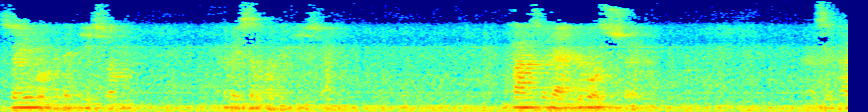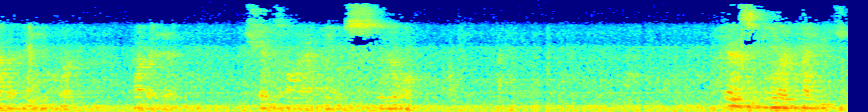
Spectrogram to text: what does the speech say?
所以我们的弟兄，特别是我的弟兄，他虽然落水。可是他的灵魂，他的人，却从来没有失落。正是因为他与主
